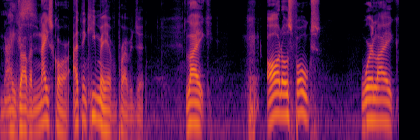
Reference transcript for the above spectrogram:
Nice. drive a nice car. I think he may have a private jet. Like all those folks were like,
